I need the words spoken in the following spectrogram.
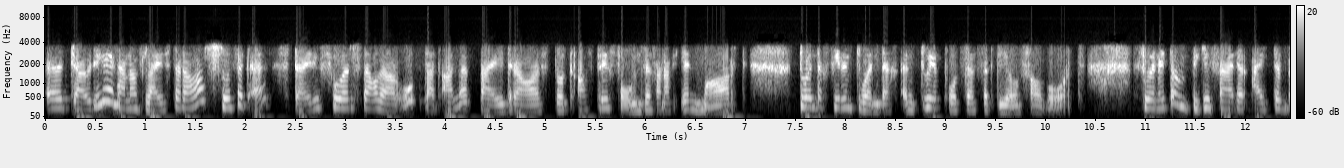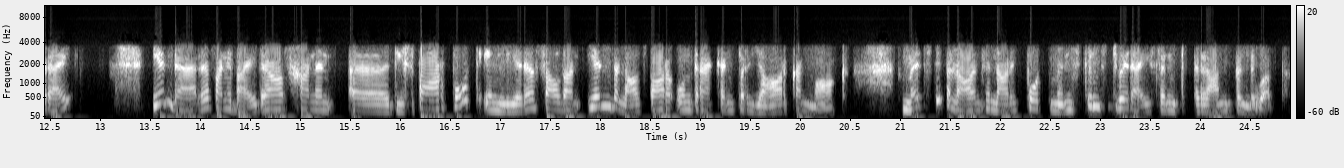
uh, Jody en aan ons luisteraars, soos dit is, dui die voorstel daarop dat alle bydraes tot aftreefondse vanaf 1 Maart 2024 in twee potte verdeel sal word. So net om 'n bietjie verder uit te brei, 1/3 van die bydraes gaan in uh die spaarpot en lede sal dan een belasbare onttrekking per jaar kan maak mits die balans in daardie pot minstens R2000 beloop.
